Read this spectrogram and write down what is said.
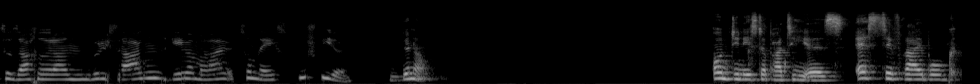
zur Sache, dann würde ich sagen, gehen wir mal zum nächsten Spiel. Genau. Und die nächste Partie ist SC Freiburg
